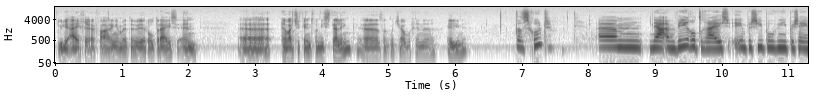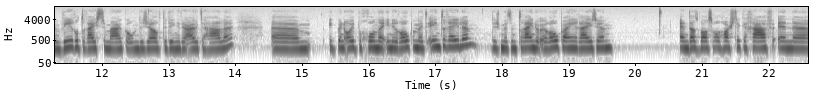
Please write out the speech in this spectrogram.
jullie eigen ervaringen met een wereldreis en, en wat je vindt van die stelling? Zal ik met jou beginnen, Eline? Dat is goed. Ehm, ja, een wereldreis. In principe hoef je niet per se een wereldreis te maken om dezelfde dingen eruit te halen. Ehm, ik ben ooit begonnen in Europa met interrailen. Dus met een trein door Europa heen reizen. En dat was al hartstikke gaaf. En, eh,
